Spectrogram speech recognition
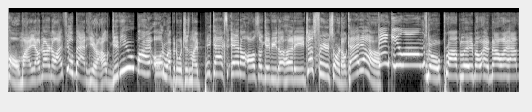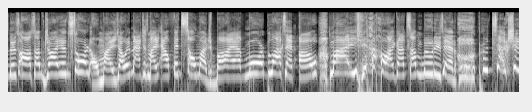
Oh my, yo, no, no, no, I feel bad here. I'll give you my old weapon, which is my pickaxe, and I'll also give you the hoodie just for your sword, okay? Uh, Thank you, Omz. No problemo. And now I have this awesome giant sword. Oh my, yo, it matches my outfit so much. But I have more blocks and oh my, yo, I got some booties and protection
